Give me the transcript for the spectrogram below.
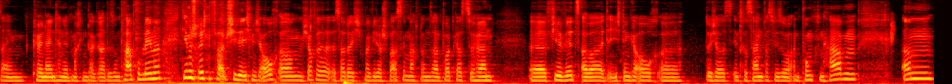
Sein Kölner Internet macht ihm da gerade so ein paar Probleme. Dementsprechend verabschiede ich mich auch. Ähm, ich hoffe, es hat euch mal wieder Spaß gemacht, unseren Podcast zu hören. Äh, viel Witz, aber ich denke auch, äh, durchaus interessant, was wir so an Punkten haben. Ähm,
